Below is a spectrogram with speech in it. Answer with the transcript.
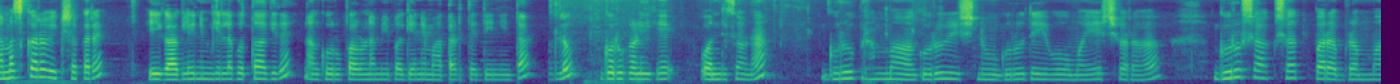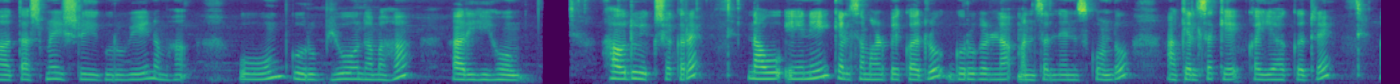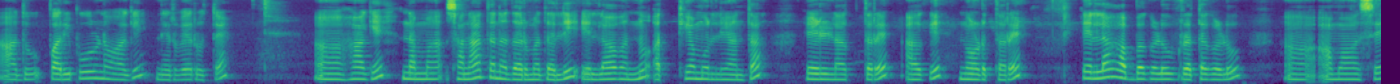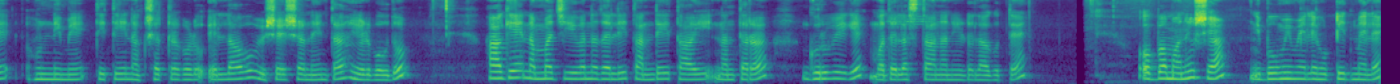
ನಮಸ್ಕಾರ ವೀಕ್ಷಕರೇ. ಈಗಾಗಲೇ ನಿಮಗೆಲ್ಲ ಗೊತ್ತಾಗಿದೆ, ನಾನು ಗುರು ಪೌರ್ಣಮಿ ಬಗ್ಗೆನೇ ಮಾತಾಡ್ತಾ ಇದ್ದೀನಿ ಅಂತ. ಮೊದಲು ಗುರುಗಳಿಗೆ ವಂದಿಸೋಣ. ಗುರು ಬ್ರಹ್ಮ, ಗುರು ವಿಷ್ಣು ಗುರುದೇವೋ ಮಹೇಶ್ವರ, ಗುರು ಸಾಕ್ಷಾತ್ ಪರಬ್ರಹ್ಮ ತಸ್ಮೈ ಶ್ರೀ ಗುರುವೇ ನಮಃ. ಓಂ ಗುರುಭ್ಯೋ ನಮಃ. ಹರಿ ಓಂ. ಹೌದು ವೀಕ್ಷಕರೇ, ನಾವು ಏನೇ ಕೆಲಸ ಮಾಡಬೇಕಾದ್ರೂ ಗುರುಗಳನ್ನ ಮನಸ್ಸಲ್ಲಿ ನೆನೆಸ್ಕೊಂಡು ಆ ಕೆಲಸಕ್ಕೆ ಕೈ ಹಾಕಿದ್ರೆ ಅದು ಪರಿಪೂರ್ಣವಾಗಿ ನೆರವೇರುತ್ತೆ. ಹಾಗೆ ನಮ್ಮ ಸನಾತನ ಧರ್ಮದಲ್ಲಿ ಎಲ್ಲವನ್ನು ಅತ್ಯಮೂಲ್ಯ ಅಂತ ಹೇಳಲಾಗ್ತಾರೆ, ಹಾಗೆ ನೋಡುತ್ತಾರೆ. ಎಲ್ಲ ಹಬ್ಬಗಳು, ವ್ರತಗಳು ಅಮಾವಾಸ್ಯೆ, ಹುಣ್ಣಿಮೆ, ತಿಥಿ, ನಕ್ಷತ್ರಗಳು ಎಲ್ಲವೂ ವಿಶೇಷಣೆ ಅಂತ ಹೇಳ್ಬೋದು. ಹಾಗೆ ನಮ್ಮ ಜೀವನದಲ್ಲಿ ತಂದೆ, ತಾಯಿ ನಂತರ ಗುರುವಿಗೆ ಮೊದಲ ಸ್ಥಾನ ನೀಡಲಾಗುತ್ತೆ. ಒಬ್ಬ ಮನುಷ್ಯ ಈ ಭೂಮಿ ಮೇಲೆ ಹುಟ್ಟಿದ ಮೇಲೆ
